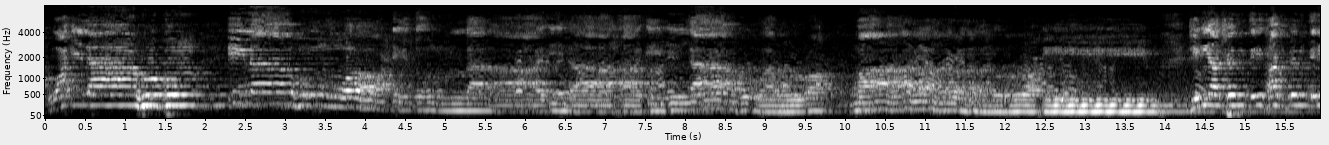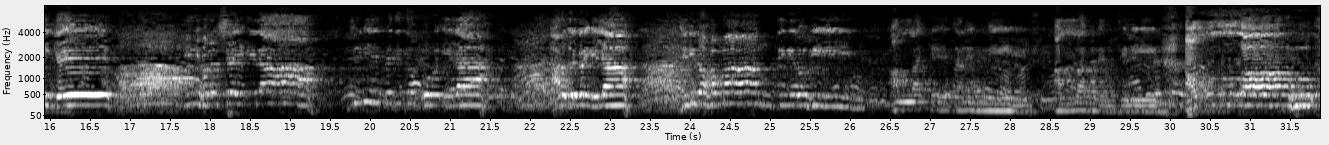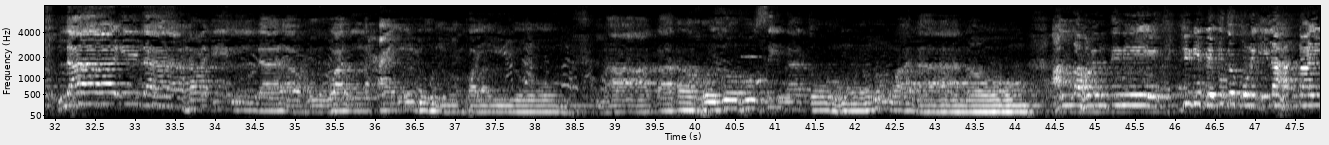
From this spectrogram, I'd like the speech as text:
ওয়া আছেন, তিনি থাকবেন, তিনি কে? তিনি হলেন সেই ইলাহ, যিনি ব্যতীত কোন ইলাহ। আরও দেখবেন ইলাহ। যিনি রহমান, তিনি রহিম। আল্লাহকে জানেননি, আল্লাহ বলেন তিনি। আল্লাহু ব্যতীত কোন ইলাহ নাই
